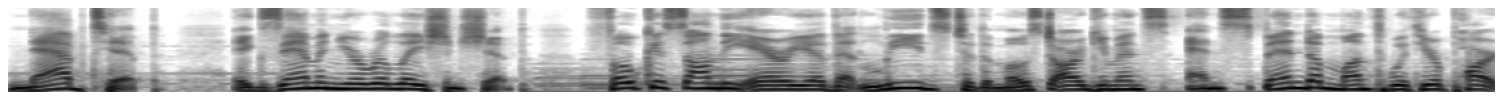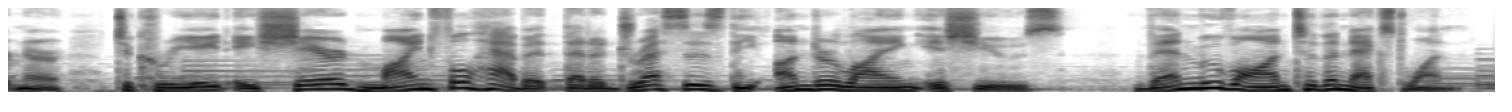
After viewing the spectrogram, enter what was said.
Nab tip Examine your relationship. Focus on the area that leads to the most arguments and spend a month with your partner to create a shared mindful habit that addresses the underlying issues. Then move on to the next one.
